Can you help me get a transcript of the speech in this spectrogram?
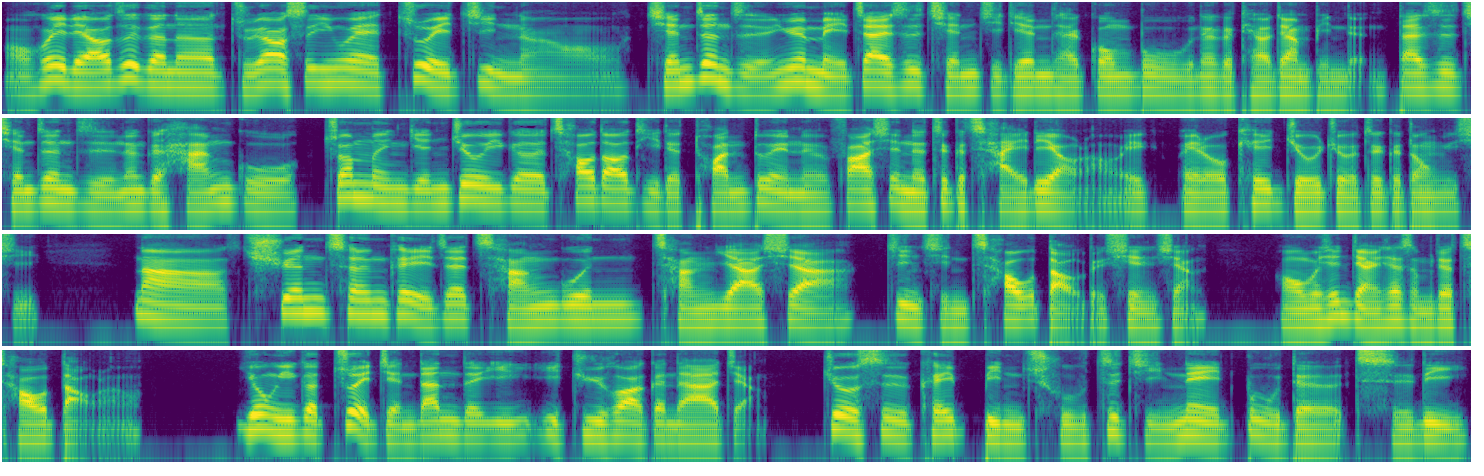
我会聊这个呢，主要是因为最近呢，哦，前阵子因为美债是前几天才公布那个调降平等，但是前阵子那个韩国专门研究一个超导体的团队呢，发现了这个材料了，LK 九九这个东西，那宣称可以在常温常压下进行超导的现象，哦，我们先讲一下什么叫超导啊。用一个最简单的一一句话跟大家讲，就是可以摒除自己内部的磁力，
